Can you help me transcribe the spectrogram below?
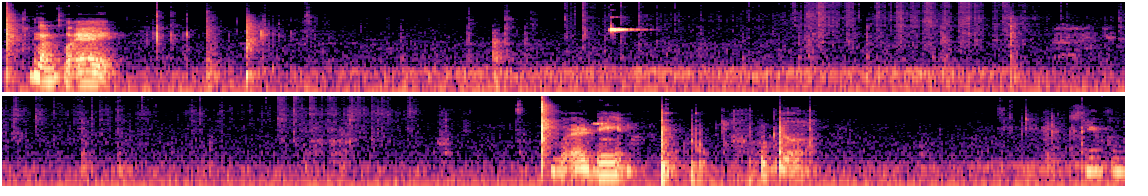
I think I'm just gonna add. I'm gonna with the Seafood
